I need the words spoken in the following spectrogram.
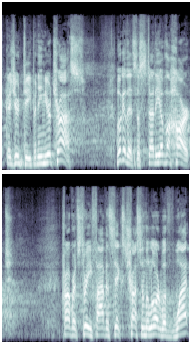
because you're deepening your trust. Look at this a study of the heart. Proverbs 3 5 and 6 trust in the Lord with what?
